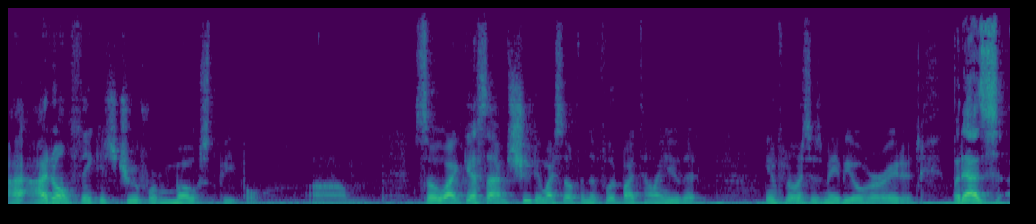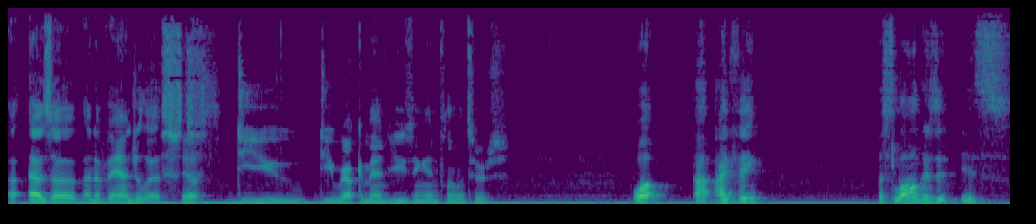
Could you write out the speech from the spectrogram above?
I, I don't think it's true for most people. Um, so I guess I'm shooting myself in the foot by telling you that influencers may be overrated. But as as a, an evangelist, Yes. do you do you recommend using influencers? Well, I I think as long as it is,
